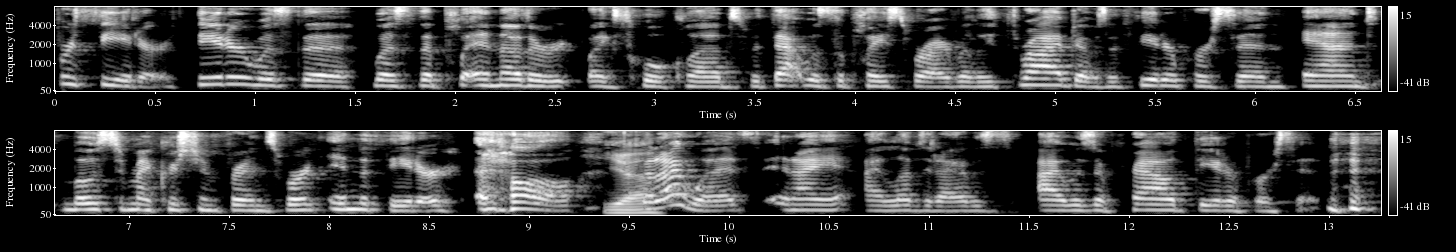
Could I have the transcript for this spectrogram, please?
for theater. Theater was the was the pl- and other like school clubs, but that was the place where I really thrived. I was a theater person and most of my Christian friends weren't in the theater at all. Yeah. But I was and I I loved it. I was I was a proud theater person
